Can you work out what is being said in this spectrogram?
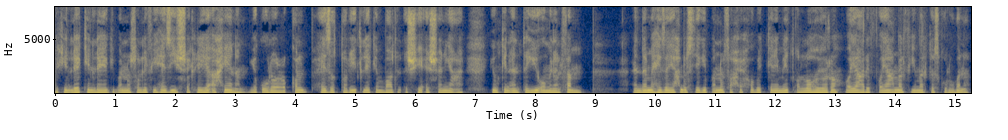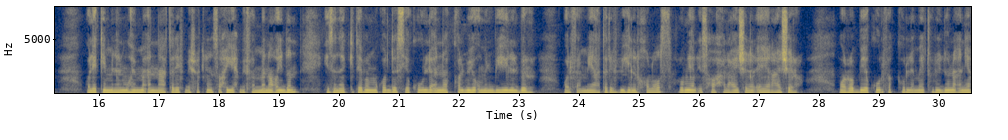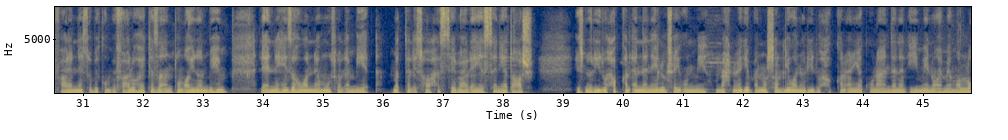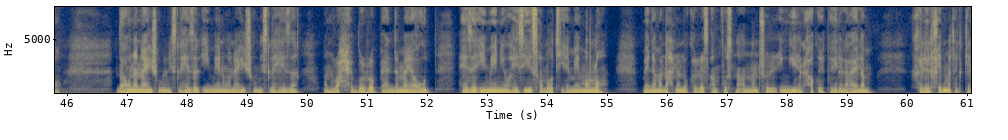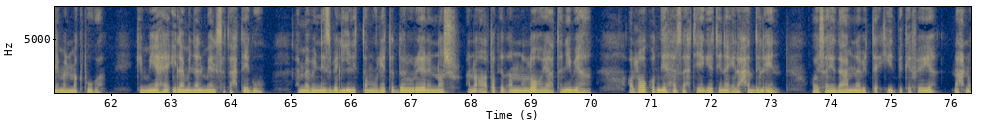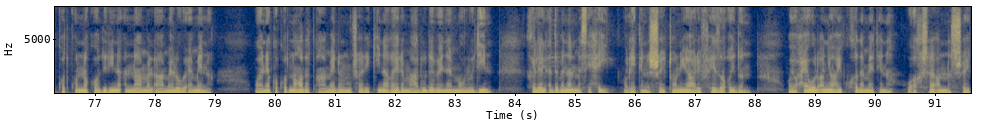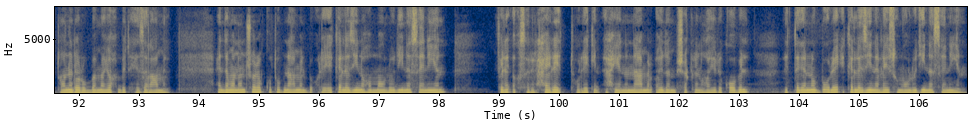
لكن, لكن لا يجب أن نصلي في هذه الشكلية أحيانا يقول القلب هذا الطريق لكن بعض الأشياء الشنيعة يمكن أن تجيء من الفم. عندما هذا يحدث يجب أن نصححه بالكلمات الله يرى ويعرف ويعمل في مركز قلوبنا. ولكن من المهم أن نعترف بشكل صحيح بفمنا أيضا. إذا الكتاب المقدس يقول لأن القلب يؤمن به للبر. والفم يعترف به للخلاص. رمي الإصحاح العاشر الآية العاشرة. والرب يقول فكل ما تريدون أن يفعل الناس بكم افعلوا هكذا أنتم أيضا بهم لأن هذا هو الناموس والأنبياء. متى الإصحاح السابع الآية الثانية عشر؟ إذ نريد حقا أن ننال شيء ما ونحن يجب أن نصلي ونريد حقا أن يكون عندنا الإيمان أمام الله. دعونا نعيش بمثل هذا الإيمان ونعيش مثل هذا ونرحب بالرب عندما يعود. هذا إيماني وهذه صلاتي أمام الله. بينما نحن نكرس أنفسنا أن ننشر الإنجيل الحقيقي للعالم خلال خدمة الكلمة المكتوبة. كمية هائلة من المال ستحتاجه. أما بالنسبة لي للتمويلات الضرورية للنشر أنا أعتقد أن الله يعتني بها. الله قد جهز احتياجاتنا إلى حد الآن وسيدعمنا بالتأكيد بكفاية. نحن قد كنا قادرين أن نعمل أعماله بأمانة. وهناك قد نهضت أعمال المشاركين غير معدودة بين المولودين خلال أدبنا المسيحي ولكن الشيطان يعرف هذا أيضا ويحاول أن يعيق خدماتنا وأخشى أن الشيطان لربما يحبط هذا العمل. عندما ننشر الكتب نعمل بأولئك الذين هم مولودين ثانيا في أكثر الحالات ولكن أحيانا نعمل أيضا بشكل غير قابل للتجنب بأولئك الذين ليسوا مولودين ثانيا.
